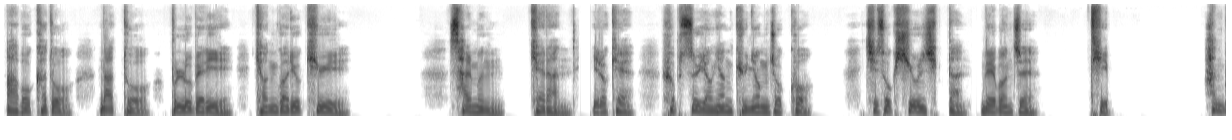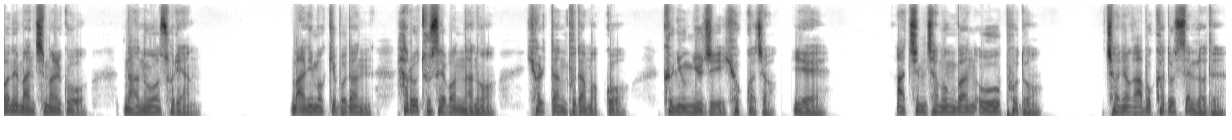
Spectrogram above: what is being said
아보카도, 나토, 블루베리, 견과류 키위. 삶은 계란, 이렇게 흡수 영양 균형 좋고 지속 쉬운 식단. 네 번째, 팁. 한 번에 많지 말고 나누어 소량. 많이 먹기보단 하루 두세 번 나눠 혈당 부담 없고 근육 유지 효과적. 예. 아침 자몽반 오후 포도. 저녁 아보카도 샐러드.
